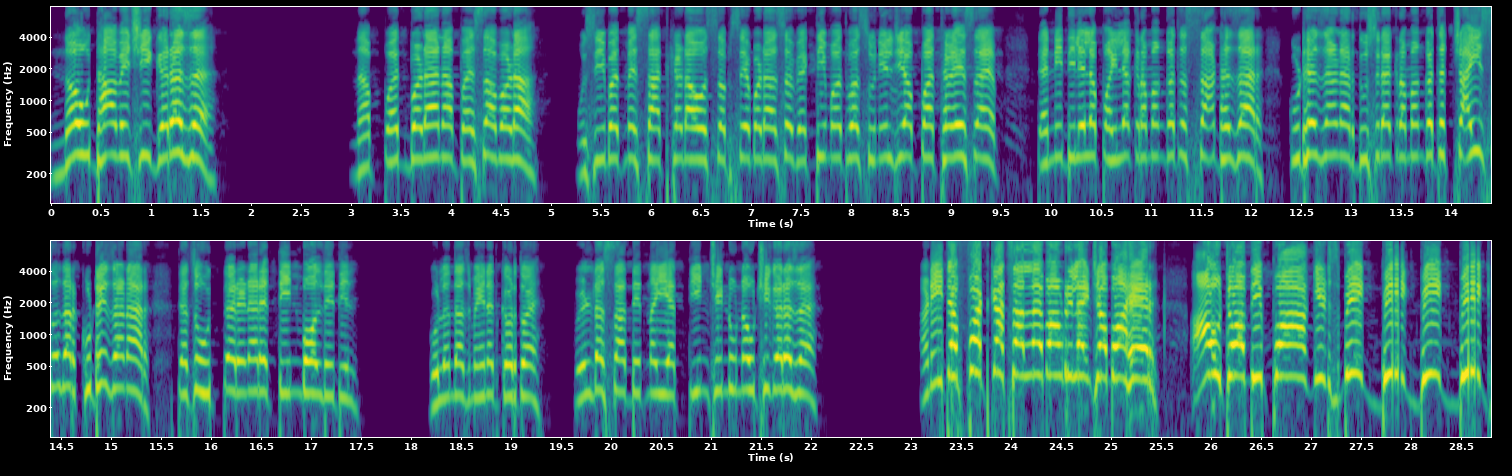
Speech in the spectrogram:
नऊ धावेची गरज. आहे. ना पद बडा ना पैसा बडा. मुसीबत में साथ खडा हो सबसे बडा असं व्यक्तिमत्व सुनीलजी अप्पा थळे साहेब. त्यांनी दिलेलं पहिल्या क्रमांकाचं साठ हजार कुठे जाणार? दुसऱ्या क्रमांकाचं चाळीस हजार कुठे जाणार? त्याचं उत्तर येणारे तीन बॉल देतील. गोलंदाज मेहनत करतोय. फिल्डर साथ देत नाहीये. तीन चेंडू नऊची गरज आहे. आणि इथे फटका चाललाय बाउंड्री लाईनच्या बाहेर. Out of the park it's big big big big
